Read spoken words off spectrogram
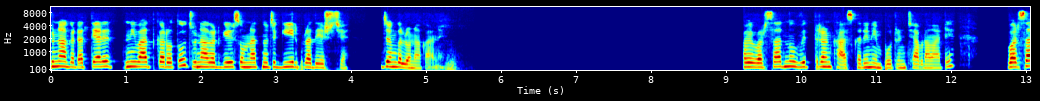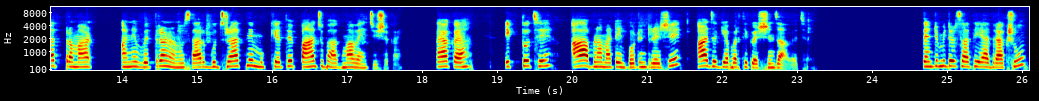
જુનાગઢ અત્યારેની વાત કરો તો જુનાગઢ ગીર સોમનાથનો જે ગીર પ્રદેશ છે, જંગલોના કારણે. હવે વરસાદનું વિતરણ ખાસ કરીને ઇમ્પોર્ટન્ટ છે આપણા માટે. વરસાદ પ્રમાણ અને વિતરણ અનુસાર ગુજરાતને મુખ્યત્વે પાંચ ભાગમાં વહેંચી શકાય. કયા કયા? એક તો છે, આ આપણા માટે ઇમ્પોર્ટન્ટ રહેશે. આ જગ્યા પરથી ક્વેશ્ચન્સ આવે છે. સેન્ટીમીટર સાથે યાદ રાખશું.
